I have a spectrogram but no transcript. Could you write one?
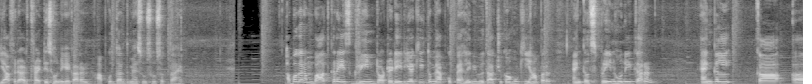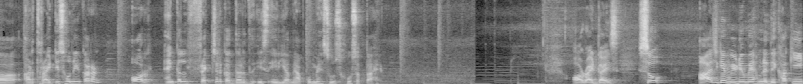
या फिर अर्थराइटिस होने के कारण आपको दर्द महसूस हो सकता है। अब अगर हम बात करें इस ग्रीन डॉटेड एरिया की तो मैं आपको पहले भी बता चुका हूँ कि यहाँ पर एंकल स्प्रेन होने के कारण एंकल का अर्थराइटिस होने के कारण और एंकल फ्रैक्चर का दर्द इस एरिया में आपको महसूस हो सकता है। और राइट गाइज़ सो आज के वीडियो में हमने देखा कि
